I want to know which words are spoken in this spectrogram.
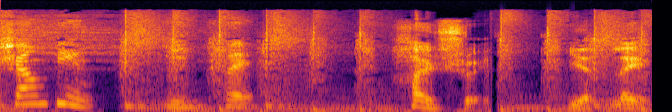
伤病隐退，汗水眼泪，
